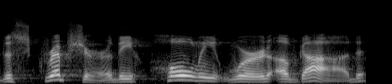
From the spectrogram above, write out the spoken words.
the scripture, the holy Word of God.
